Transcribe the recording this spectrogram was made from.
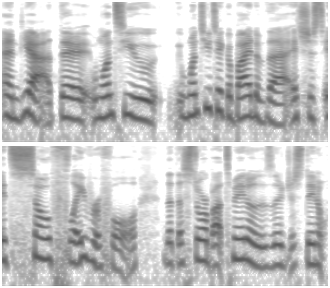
And yeah, the once you once you take a bite of that, it's just it's so flavorful that the store bought tomatoes they're just they don't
